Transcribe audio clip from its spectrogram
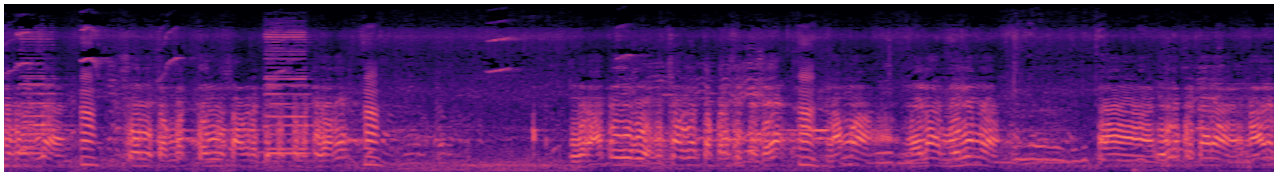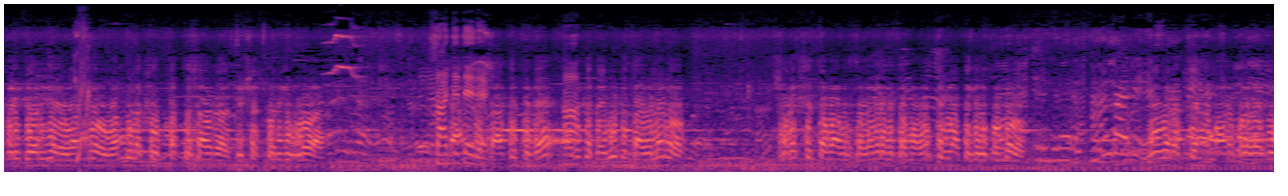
ನದಿಗಳಿಂದ ಸೇರಿ ತೊಂಬತ್ತೈದು ಸಾವಿರ ಕೃಷಿ ಬಿಟ್ಟಿದ್ದಾರೆ. ರಾತ್ರಿ ಇದು ಹೆಚ್ಚಾಗುವಂತ ಪರಿಸ್ಥಿತಿ ಇದೆ. ನಮ್ಮ ಮೇಲ ಮೇಲಿನ ಇದರ ಪ್ರಕಾರ ನಾಳೆ ಬೆಳಿಗ್ಗೆವರೆಗೆ ಒಂದು ಒಂದು ಲಕ್ಷ ಇಪ್ಪತ್ತು ಸಾವಿರ ಶಿಕ್ಷಕರಿಗೆ ಬಿಡುವ ಸಾಧ್ಯತೆ ಇದೆ. ಸಾಧ್ಯತೆ ಇದೆ. ಅದಕ್ಕೆ ದಯವಿಟ್ಟು ತಾವೆಲ್ಲರೂ ಸುರಕ್ಷಿತವಾದ ಸ್ಥಳಗಳಿಗೆ ತಮ್ಮ ವಸ್ತುಗಳನ್ನು ತೆಗೆದುಕೊಂಡು ಜೀವ ರಕ್ಷಣೆ ಮಾಡಿಕೊಳ್ಳಬೇಕು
